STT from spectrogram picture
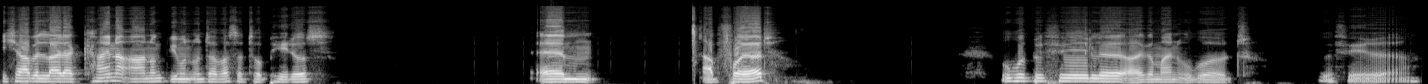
Ich habe leider keine Ahnung, wie man Unterwasser-Torpedos ähm, abfeuert. U-Boot-Befehle, allgemeine U-Boot-Befehle.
